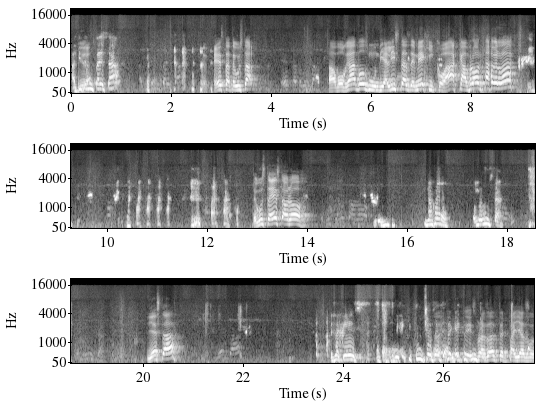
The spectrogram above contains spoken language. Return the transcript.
¿A ti Mira. te gusta esta? ¿Esta te gusta? Abogados Mundialistas de México. Ah, cabrón, ¿ah, ¿verdad? ¿Te gusta esta o no? No, no me gusta. ¿Y esta? ¿Esa qué es? ¿De qué pucho es esa? ¿De qué te disfrazaste, payaso?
